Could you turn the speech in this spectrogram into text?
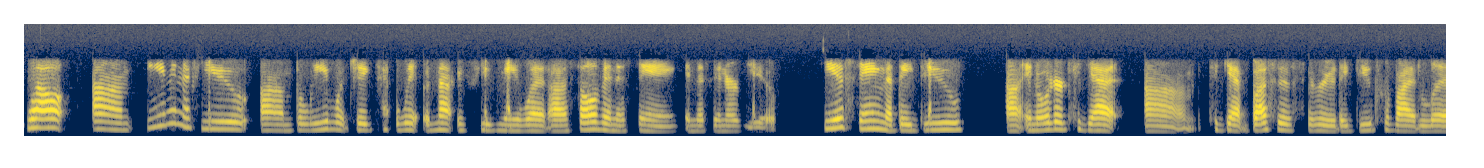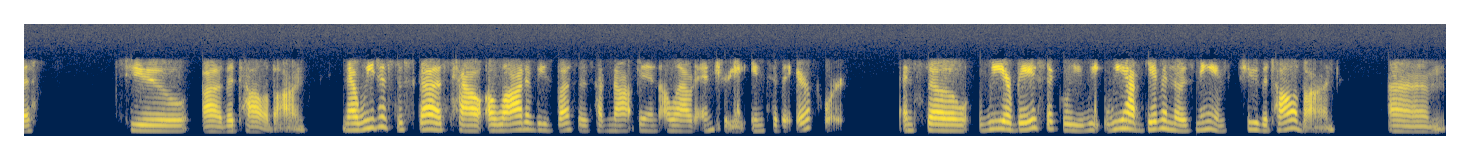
Well, um, even if you um, believe what Jake, not excuse me, what uh, Sullivan is saying in this interview, he is saying that they do, uh, in order to get um, to get buses through, they do provide lists to uh, the Taliban. Now, we just discussed how a lot of these buses have not been allowed entry into the airport. And so we are basically, we, we have given those names to the Taliban um,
